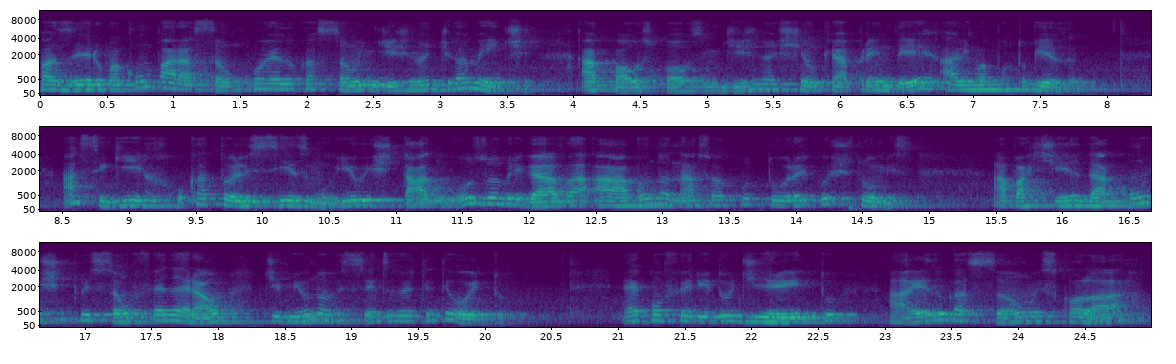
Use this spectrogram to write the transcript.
fazer uma comparação com a educação indígena antigamente, a qual os povos indígenas tinham que aprender a língua portuguesa. A seguir, o catolicismo e o Estado os obrigava a abandonar sua cultura e costumes, a partir da Constituição Federal de 1988. É conferido o direito à educação escolar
